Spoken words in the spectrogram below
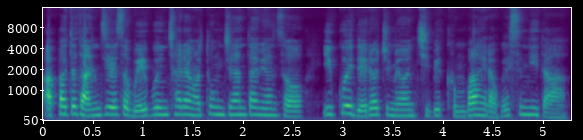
아파트 단지에서 외부인 차량을 통지한다면서 입구에 내려주면 집이 금방이라고 했습니다.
